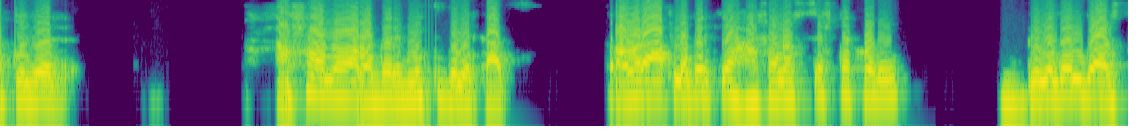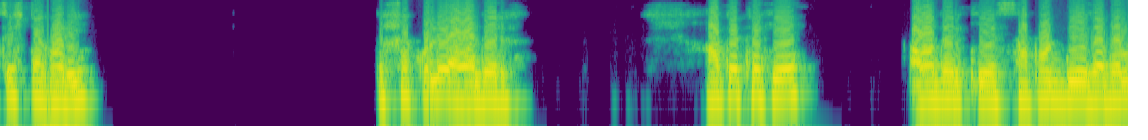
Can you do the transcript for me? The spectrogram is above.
আপনাদের হাসানো আমাদের নিত্যদিনের কাজ। তো আমরা আপনাদেরকে হাসানোর চেষ্টা করি, বিনোদন দেওয়ার চেষ্টা করি। সকলে আমাদের হাতে থেকে আমাদেরকে সাপোর্ট দিয়ে যাবেন।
